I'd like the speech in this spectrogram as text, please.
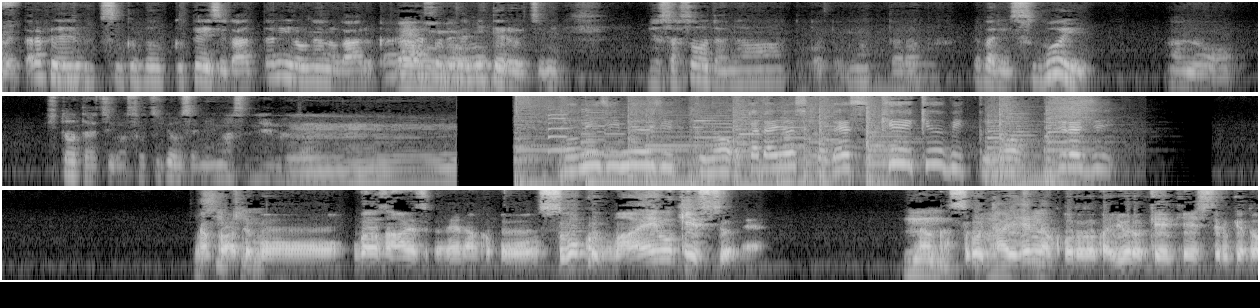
べたらフェイスブックページがあったりいろんなのがあるからそれで見てるうちに良さそうだなとかと思ったらやっぱりすごいあの人たちが卒業生にいますねま。た。もみじミュージックの岡田よし子です k キュービックのこじらじなんかでも、岡田さんあれですよね、なんかこう、すごく前向きですよね。なんかすごい大変なこととかいろいろ経験してるけど、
